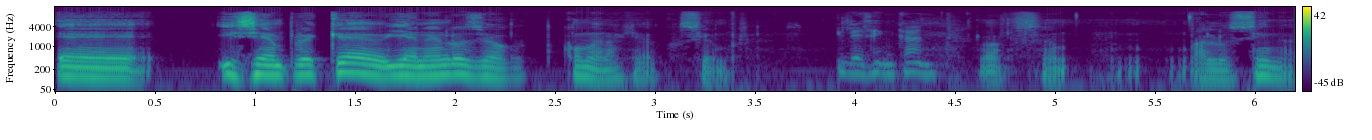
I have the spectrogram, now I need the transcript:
Eh, y siempre que vienen los yo a comer ajiaco, siempre. Y les encanta. No, se alucinan.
